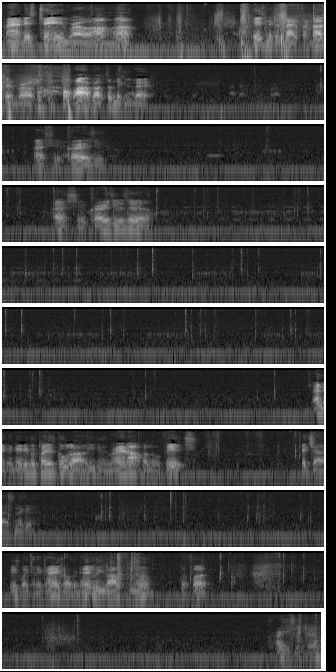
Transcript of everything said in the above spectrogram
Man, this team, bro, uh uh. These niggas back for nothing, bro. Why I brought them niggas back? That shit crazy. That shit crazy as hell. Nigga didn't even play his gulag. He just ran out like a little bitch. Bitch ass nigga. At least wait till the game's over, then leave out, you know? The fuck? Crazy, bro.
